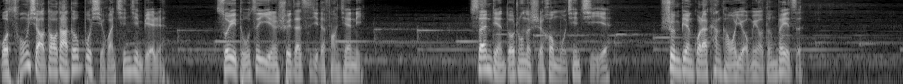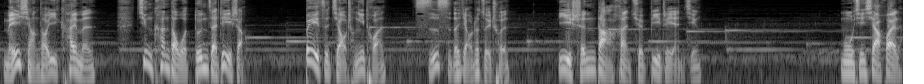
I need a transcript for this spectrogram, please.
我从小到大都不喜欢亲近别人，所以独自一人睡在自己的房间里。三点多钟的时候，母亲起夜，顺便过来看看我有没有蹬被子。没想到一开门，竟看到我蹲在地上，被子搅成一团，死死地咬着嘴唇，一身大汗却闭着眼睛。母亲吓坏了，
